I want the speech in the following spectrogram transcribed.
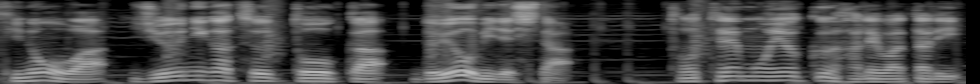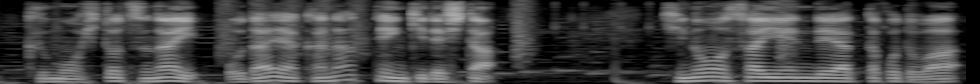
昨日は12月10日土曜日でした。とてもよく晴れ渡り、雲一つない穏やかな天気でした。昨日菜園でやったことは、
